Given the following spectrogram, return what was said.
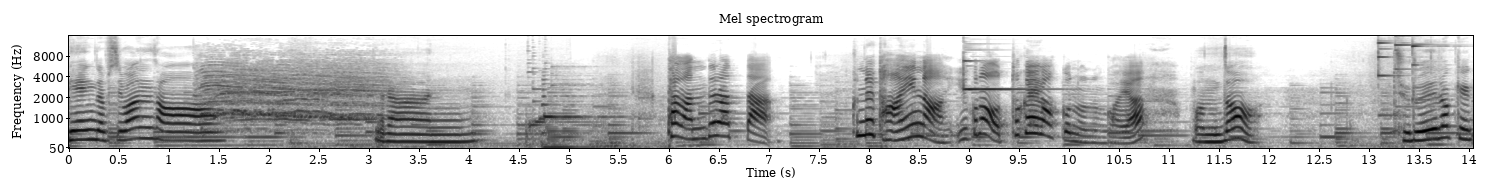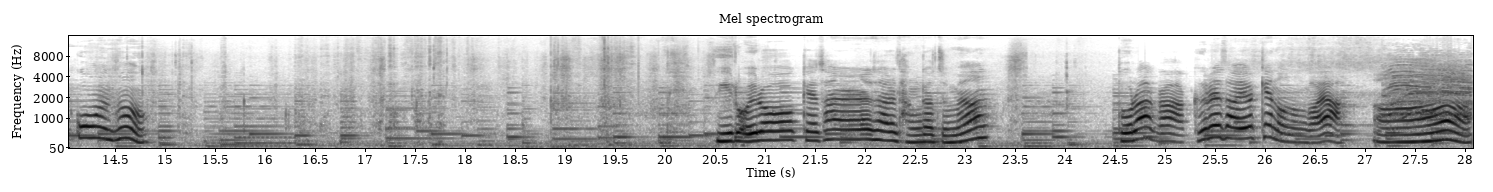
비행 접시 완성. 짜란. 다 만들었다. 근데 다인아, 이거는 어떻게 갖고 노는 거야? 먼저 줄을 이렇게 꼬은 후 위로 이렇게 살살 당겨주면 돌아가. 그래서 이렇게 노는 거야. 아,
